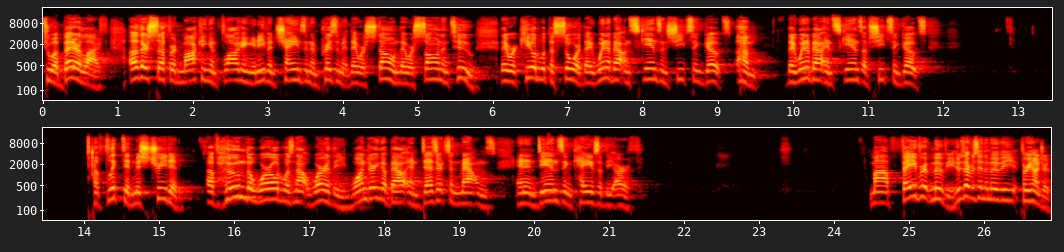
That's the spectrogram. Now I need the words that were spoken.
to a better life. Others suffered mocking and flogging and even chains and imprisonment. They were stoned. They were sawn in two. They were killed with the sword. They went about in skins and sheep and goats. Um, they went about in skins of sheep and goats, afflicted, mistreated of whom the world was not worthy, wandering about in deserts and mountains and in dens and caves of the earth. My favorite movie. Who's ever seen the movie 300?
